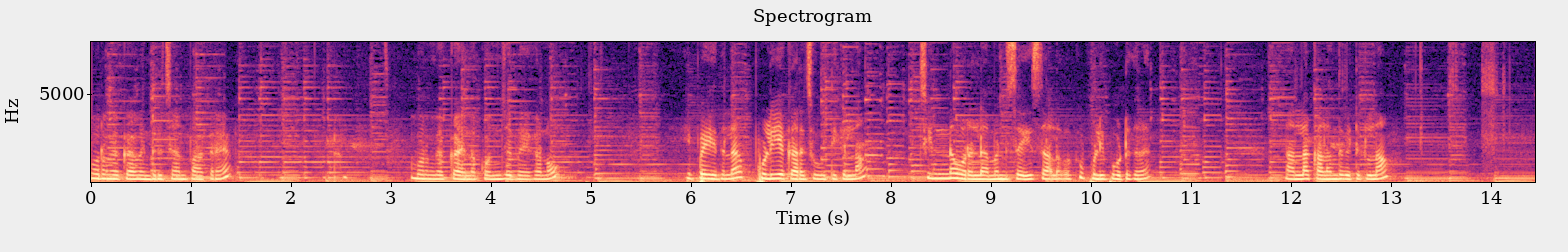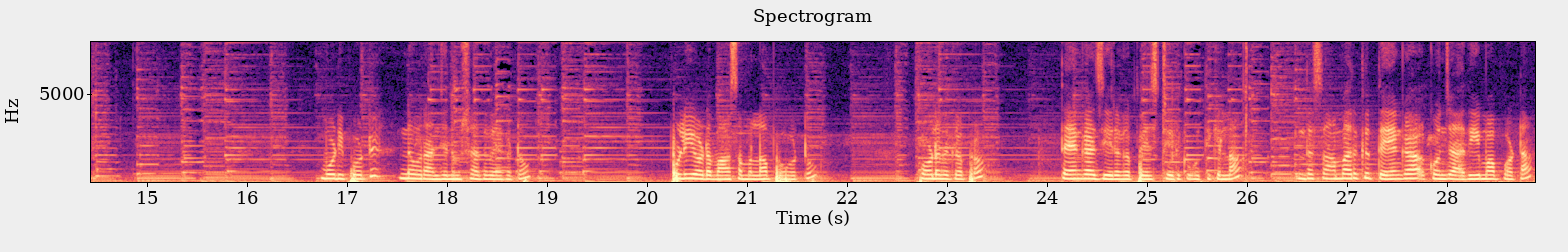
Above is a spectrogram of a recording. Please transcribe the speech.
முருங்கைக்காய் வெந்துருச்சான்னு பார்க்குறேன் முருங்கைக்காய் இன்னும் கொஞ்சம் வேகணும். இப்போ இதில் புளியை கரைச்சி ஊற்றிக்கலாம் சின்ன ஒரு லெமன் சைஸ் அளவுக்கு புளி போட்டுக்கிறேன். நல்லா கலந்து விட்டுக்கலாம். மூடி போட்டு இன்னும் ஒரு அஞ்சு நிமிஷம் அது வேகட்டும். புளியோட வாசமெல்லாம் போகட்டும். போனதுக்கப்புறம் தேங்காய் ஜீரக பேஸ்ட் இதுக்கு ஊற்றிக்கலாம் இந்த சாம்பாருக்கு தேங்காய் கொஞ்சம் அதிகமாக போட்டால்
